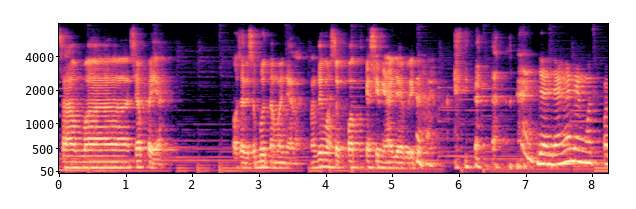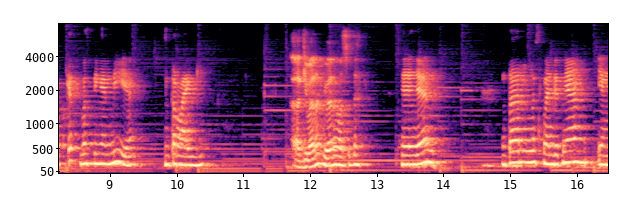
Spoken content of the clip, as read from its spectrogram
Sama siapa ya? Gak usah disebut namanya lah. Nanti masuk podcast ini aja berikutnya. Jangan-jangan yang mau podcast postingan dia. Ntar lagi. Eh, gimana gimana maksudnya? Jangan-jangan ntar selanjutnya yang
